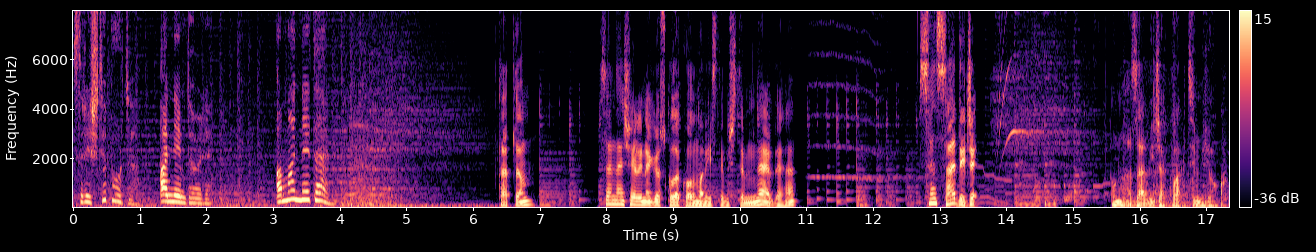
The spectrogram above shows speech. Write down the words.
Sırıştı burada. Annem de öyle. Ama neden? Tatlım, senden Şerlin'e göz kulak olmanı istemiştim. Nerede ha? Sen sadece... Onu azarlayacak vaktim yok.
